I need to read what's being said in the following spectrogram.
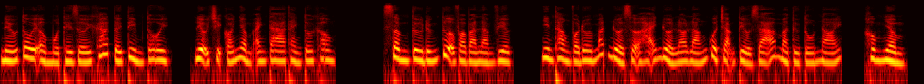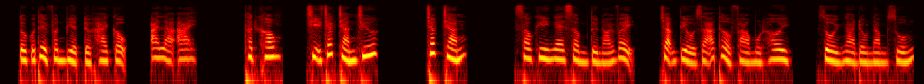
nếu tôi ở một thế giới khác tới tìm tôi, liệu chị có nhầm anh ta thành tôi không? Sầm từ đứng tựa vào bàn làm việc, nhìn thẳng vào đôi mắt nửa sợ hãi nửa lo lắng của trạm tiểu giã mà từ tốn nói, không nhầm, tôi có thể phân biệt được hai cậu, ai là ai. Thật không? Chị chắc chắn chứ? Chắc chắn. Sau khi nghe sầm từ nói vậy trạm tiểu giã thở phào một hơi rồi ngả đầu nằm xuống,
